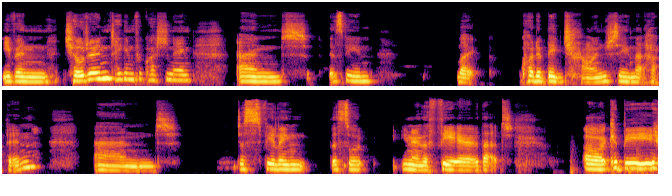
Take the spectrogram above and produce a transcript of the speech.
even children taken for questioning. And it's been like quite a big challenge seeing that happen. And just feeling the sort you know the fear that oh it could be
